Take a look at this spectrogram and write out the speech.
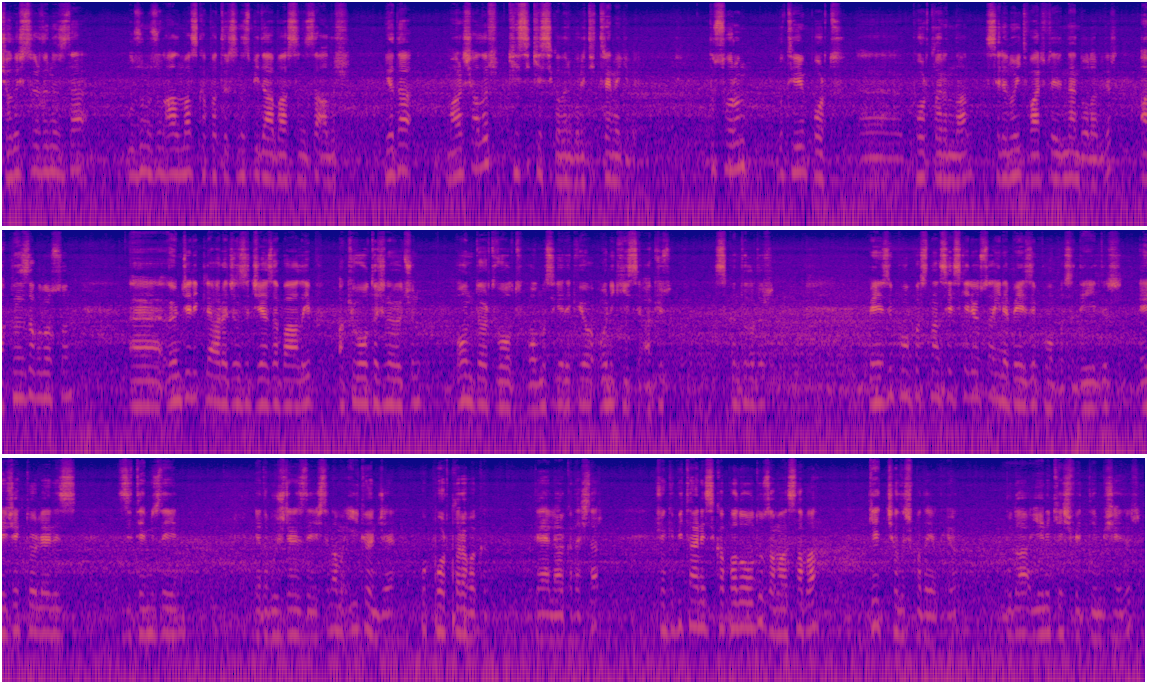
Çalıştırdığınızda uzun uzun almaz kapatırsınız bir daha bastığınızda alır. Ya da marş alır kesik kesik alır böyle titreme gibi. Bu sorun bu Twin port e, portlarından, selenoid valflerinden de olabilir. Aklınızda bulunsun. E, öncelikle aracınızı cihaza bağlayıp akü voltajını ölçün. 14 volt olması gerekiyor. 12 ise akü sıkıntılıdır. Benzin pompasından ses geliyorsa yine benzin pompası değildir. Enjektörlerinizi temizleyin ya da bujilerinizi değiştirin ama ilk önce bu portlara bakın değerli arkadaşlar. Çünkü bir tanesi kapalı olduğu zaman sabah geç çalışmada yapıyor. Bu da yeni keşfettiğim bir şeydir.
